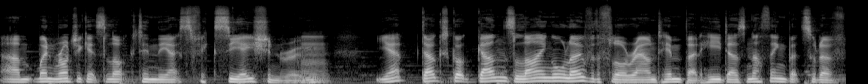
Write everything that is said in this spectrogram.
um, when Roger gets locked in the asphyxiation room, yep, Doug's got guns lying all over the floor around him, but he does nothing but sort of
